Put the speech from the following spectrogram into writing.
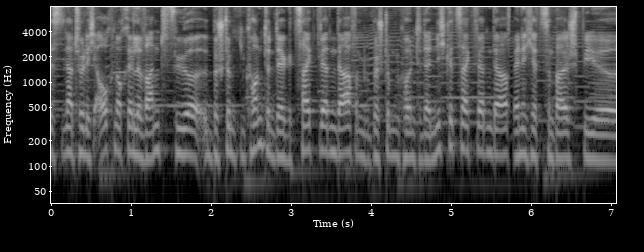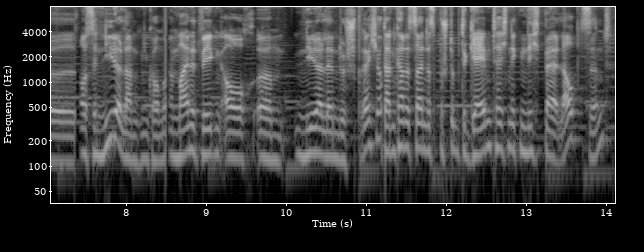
ist natürlich auch noch relevant für bestimmten Content, der gezeigt werden darf und bestimmten Content, der nicht gezeigt werden darf. Wenn ich jetzt zum Beispiel aus den Niederlanden komme und meinetwegen auch ähm, Niederländisch spreche, dann kann es sein, dass bestimmte Game-Techniken nicht mehr erlaubt sind.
